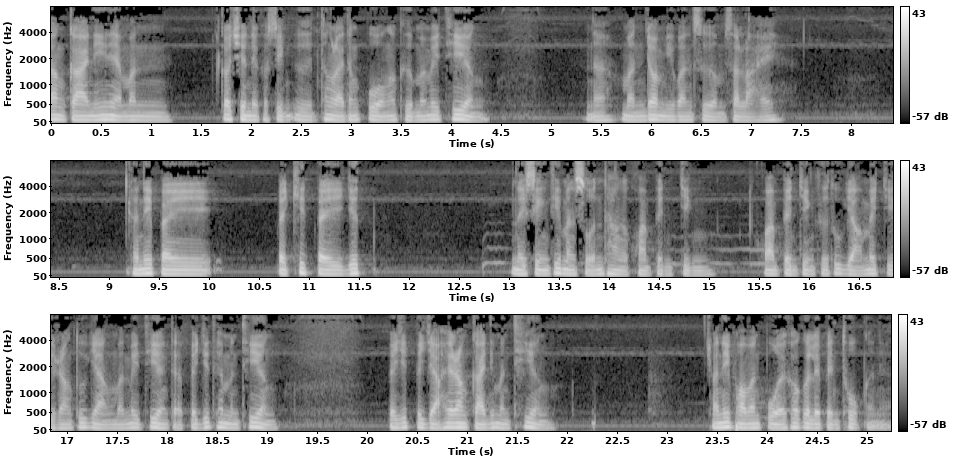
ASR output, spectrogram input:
ร่างกายนี้เนี่ยมันก็เช่นเดียวกับสิ่งอื่น ทั้งหลายทั้งปวงก็คือมันไม่เที่ยงนะมันย่อมมีวันเสื่อมสลาย คราวนี้ไปไปคิดไปยึดในสิ่งที่มันสวนทางกับความเป็นจริง ความเป็นจริงคือทุกอย่างไม่จีรังทุกอย่างมันไม่เที่ยง แต่ไปยึดให้มันเที่ยง ไปยึดไปอยากให้ร่างกายนี้มันเที่ยง อันนี้พอมันป่วยเขาก็เลยเป็นทุกข์อันนี้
